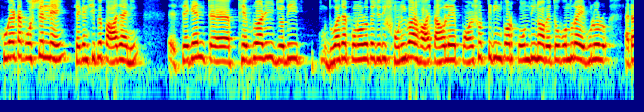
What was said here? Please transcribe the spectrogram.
খুব একটা কোশ্চেন নেই সেকেন্ড শিপে পাওয়া যায়নি। সেকেন্ড ফেব্রুয়ারি যদি দু হাজার পনেরোতে যদি শনিবার হয়, তাহলে পঁয়ষট্টি দিন পর কোন দিন হবে? তো বন্ধুরা, এগুলোর একটা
